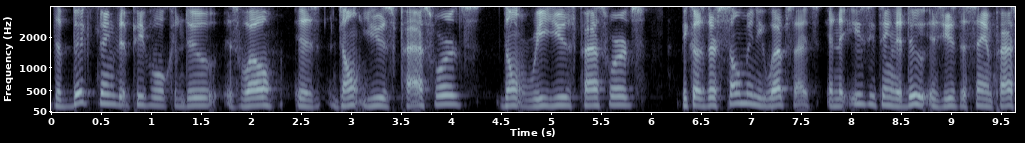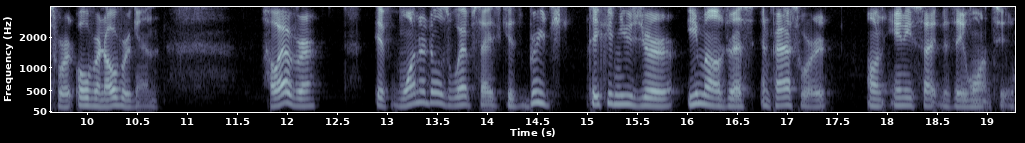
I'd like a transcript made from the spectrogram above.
The big thing that people can do as well is don't use passwords, don't reuse passwords because there's so many websites and the easy thing to do is use the same password over and over again. However, if one of those websites gets breached, they can use your email address and password on any site that they want to.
